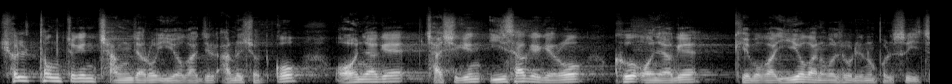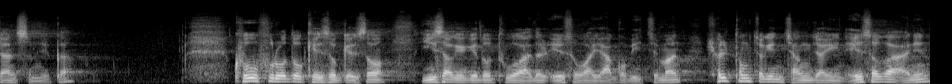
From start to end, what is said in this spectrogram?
혈통적인 장자로 이어가질 않으셨고 언약의 자식인 이삭에게로 그 언약의 계보가 이어가는 것을 우리는 볼 수 있지 않습니까? 그 후로도 계속해서 이삭에게도 두 아들 에서와 야곱이 있지만 혈통적인 장자인 에서가 아닌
